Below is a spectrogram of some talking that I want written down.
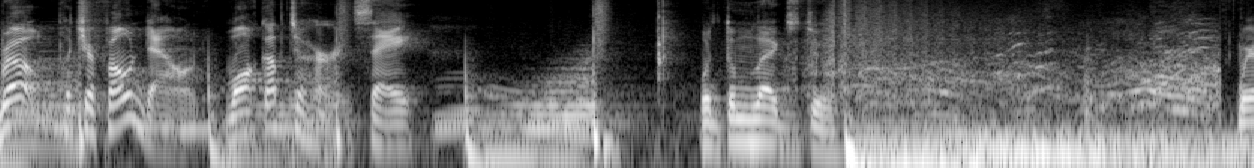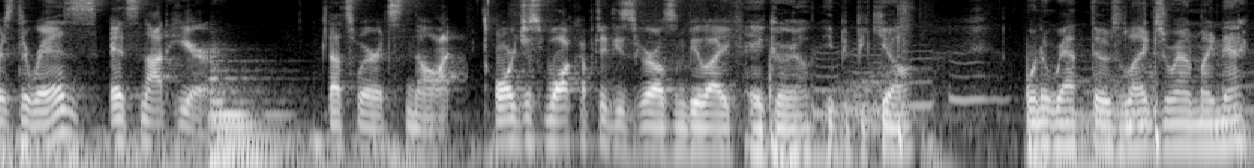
Bro, put your phone down. Walk up to her and say, What them legs do? Where's the rizz? It's not here. That's where it's not. Or just walk up to these girls and be like, hey girl, baby girl, wanna wrap those legs around my neck?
